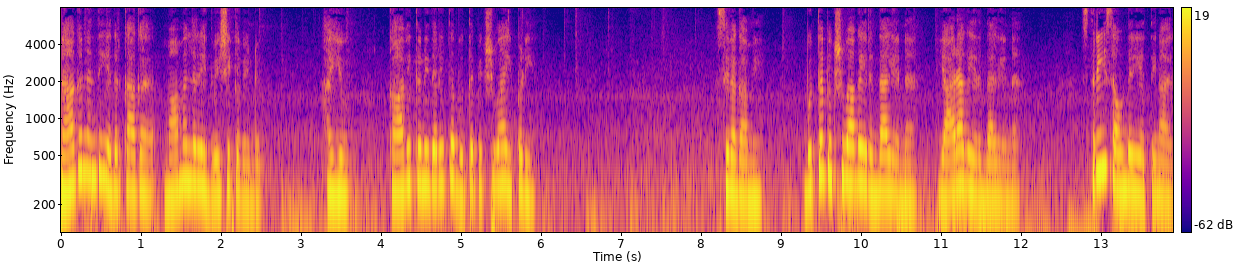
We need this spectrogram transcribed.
நாகநந்தி எதற்காக மாமல்லரை துவேஷிக்க வேண்டும்? ஐயோ காவி துணி தரித்த புத்த பிக்ஷுவா இப்படி? சிவகாமி புத்த பிக்ஷுவாக இருந்தால் என்ன? யாராக இருந்தால் என்ன? ஸ்திரீ சௌந்தரியத்தினால்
